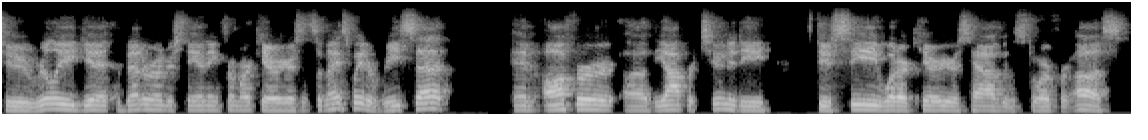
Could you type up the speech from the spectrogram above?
to really get a better understanding from our carriers. It's a nice way to reset and offer uh, the opportunity to see what our carriers have in store for us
